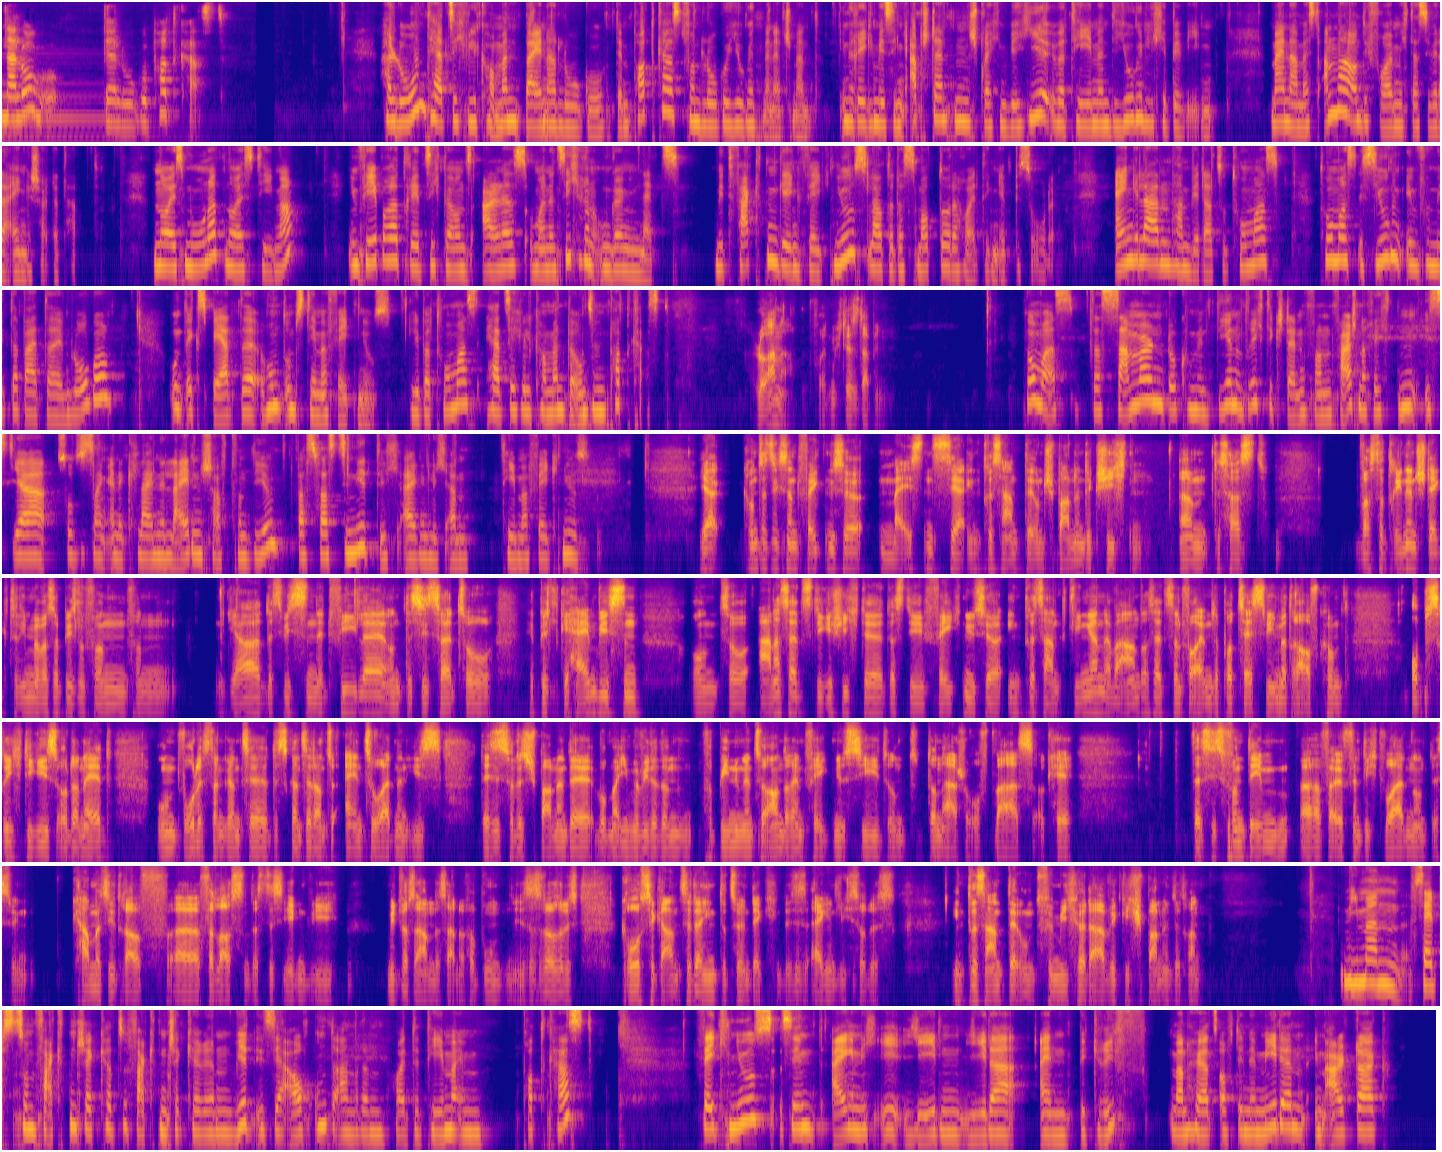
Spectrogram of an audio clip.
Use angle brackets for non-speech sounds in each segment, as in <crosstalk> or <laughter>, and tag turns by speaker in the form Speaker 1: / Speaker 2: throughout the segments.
Speaker 1: Na Logo, der Logo Podcast.
Speaker 2: Hallo und herzlich willkommen bei Na Logo, dem Podcast von Logo Jugendmanagement. In regelmäßigen Abständen sprechen wir hier über Themen, die Jugendliche bewegen. Mein Name ist Anna und ich freue mich, dass ihr wieder eingeschaltet habt. Neues Monat, neues Thema. Im Februar dreht sich bei uns alles um einen sicheren Umgang im Netz. Mit Fakten gegen Fake News lautet das Motto der heutigen Episode. Eingeladen haben wir dazu Thomas. Thomas ist Jugendinfo-Mitarbeiter im Logo und Experte rund ums Thema Fake News. Lieber Thomas, herzlich willkommen bei uns im Podcast.
Speaker 3: Hallo Anna, freut mich, dass ich da bin.
Speaker 2: Thomas, das Sammeln, Dokumentieren und Richtigstellen von Falschnachrichten ist ja sozusagen eine kleine Leidenschaft von dir. Was fasziniert dich eigentlich an Thema Fake News?
Speaker 3: Ja, grundsätzlich sind Fake News ja meistens sehr interessante und spannende Geschichten. Ähm, das heißt, was da drinnen steckt, hat immer was ein bisschen von, von, ja, das wissen nicht viele und das ist halt so ein bisschen Geheimwissen. Und so einerseits die Geschichte, dass die Fake News ja interessant klingen, aber andererseits dann vor allem der Prozess, wie man draufkommt, ob es richtig ist oder nicht und wo das dann Ganze, das Ganze dann so einzuordnen ist. Das ist so das Spannende, wo man immer wieder dann Verbindungen zu anderen Fake News sieht und dann auch schon oft weiß, okay, das ist von dem äh, veröffentlicht worden und deswegen kann man sich darauf äh, verlassen, dass das irgendwie mit was anderes auch noch verbunden ist. Also, das große Ganze dahinter zu entdecken, das ist eigentlich so das Interessante und für mich halt auch wirklich Spannende dran.
Speaker 2: Wie man selbst zum Faktenchecker, zur Faktencheckerin wird, ist ja auch unter anderem heute Thema im Podcast. Fake News sind eigentlich eh jeden, jeder ein Begriff. Man hört es oft in den Medien, im Alltag.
